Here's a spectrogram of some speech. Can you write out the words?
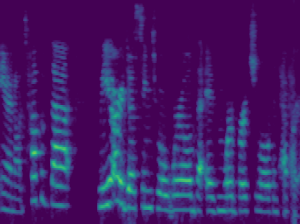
And on top of that, we are adjusting to a world that is more virtual than ever.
